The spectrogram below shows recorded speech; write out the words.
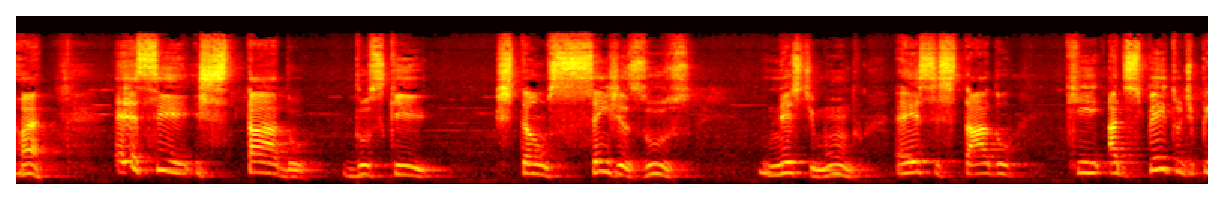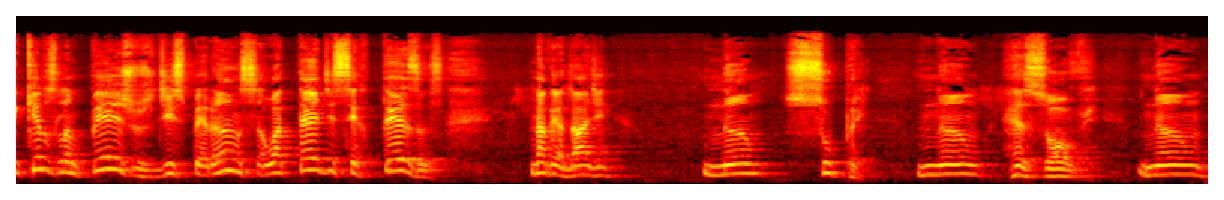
não é? Esse estado dos que estão sem Jesus neste mundo é esse estado que, a despeito de pequenos lampejos de esperança ou até de certezas, na verdade, não supre, não resolve, não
